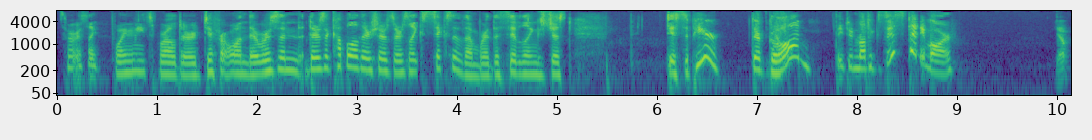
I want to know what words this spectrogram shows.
So it was like Boy Meets World or a different one. There was an there's a couple other shows. There's like six of them where the siblings just disappear. They're gone. They do not exist anymore. Yep.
